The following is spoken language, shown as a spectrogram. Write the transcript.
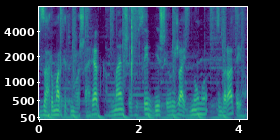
За агромаркетом ваша грядка менше зусиль, більший врожай. Ну, збирати його.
